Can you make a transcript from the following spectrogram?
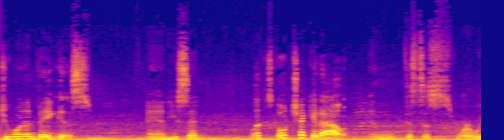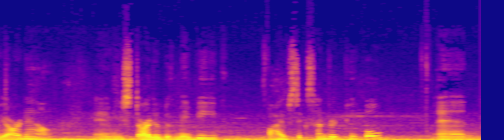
do one in Vegas?" And he said, let's go check it out. And this is where we are now. And we started with maybe five, six hundred people. And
